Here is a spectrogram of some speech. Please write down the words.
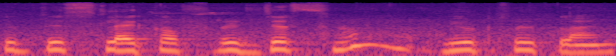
with this like of ridges no? Beautiful plant.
